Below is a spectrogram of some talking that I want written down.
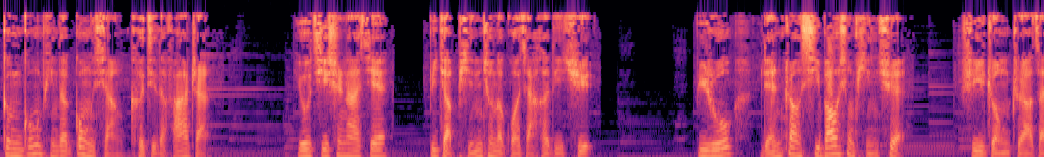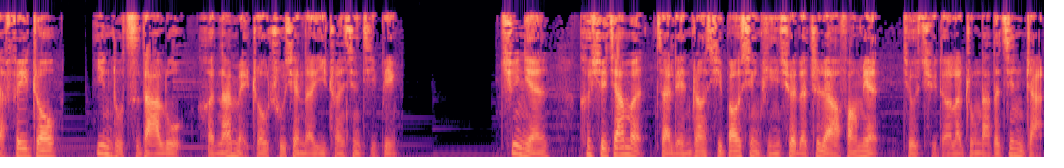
更公平的共享科技的发展。尤其是那些比较贫穷的国家和地区，比如镰状细胞性贫血，是一种主要在非洲、印度次大陆和南美洲出现的遗传性疾病。去年，科学家们在镰状细胞性贫血的治疗方面就取得了重大的进展。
